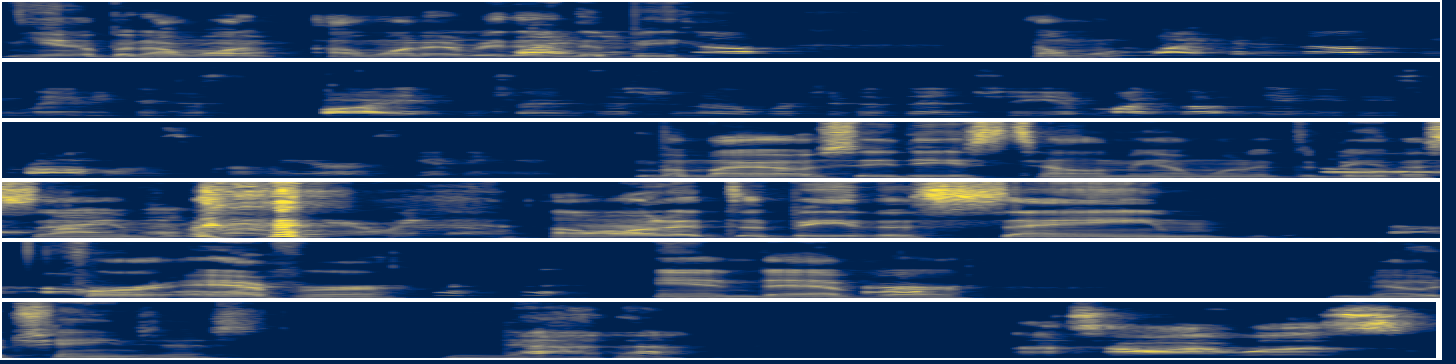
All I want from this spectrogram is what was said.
Yeah, but I And then want I want everything like to be. Enough, I if you like it enough, you maybe could just buy it and transition over to DaVinci. It might not give you these problems Premiere is giving you. but my OCD's telling me I want it to be oh the same. My goodness, here we go. I want it to be the same Oh, forever and ever. No changes. Nada. That's how I was.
